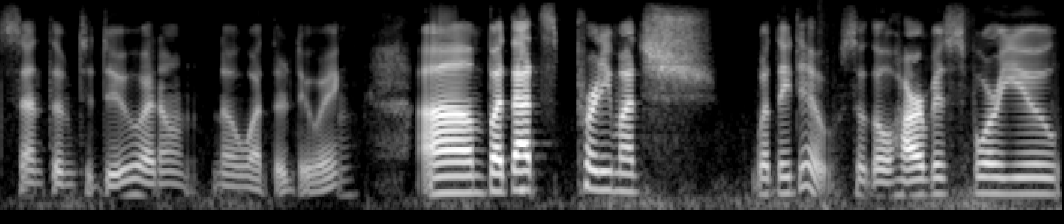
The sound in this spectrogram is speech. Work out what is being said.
sent them to do. I don't know what they're doing. Um, but that's pretty much what they do. So they'll harvest for you.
